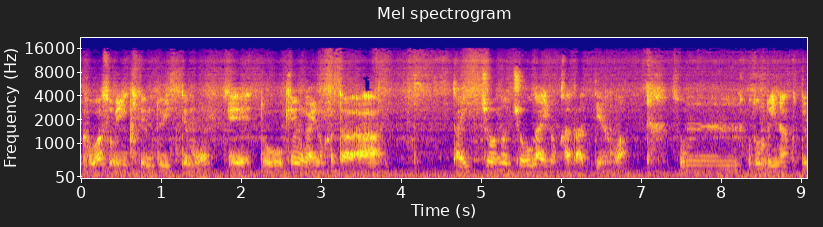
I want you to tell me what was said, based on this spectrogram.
川遊びに来てると言っても、えーと、県外の方体調の町外の方っていうのはそんほとんどいなくて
